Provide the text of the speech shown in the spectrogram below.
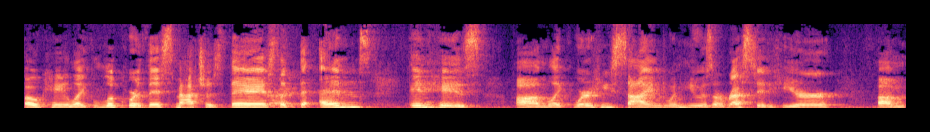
okay, like look where this matches this. Like the ends in his um, like where he signed when he was arrested here, um,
